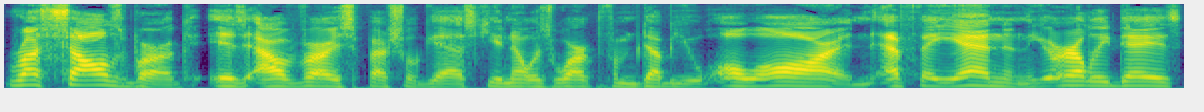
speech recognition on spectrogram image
Russ Salzberg is our very special guest. You know his work from WOR and FAN in the early days.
